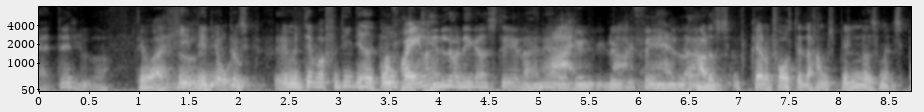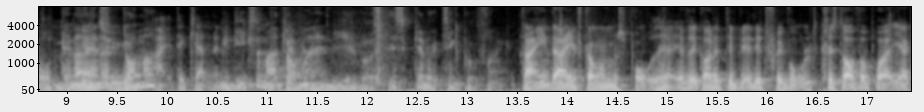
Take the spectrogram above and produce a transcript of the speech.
Ja, det lyder... Det var Det helt lyder idiotisk. dumt, ja. Jamen, det var fordi, de havde Var gode Frank baner. Hanlund ikke også det, eller han er Nej, Lyngby, Lyngby-fan? Han, eller? har du, kan du forestille dig ham spille noget som helst sport? Men han er- han er dommer. Nej, det kan man Men ikke. ikke så meget dommer, at han vil hjælpe os. Det skal du ikke tænke på, Frank. Der er en, der er efter mig med sproget her. Jeg ved godt, at det bliver lidt frivolt. Christoffer, prøv, jeg,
